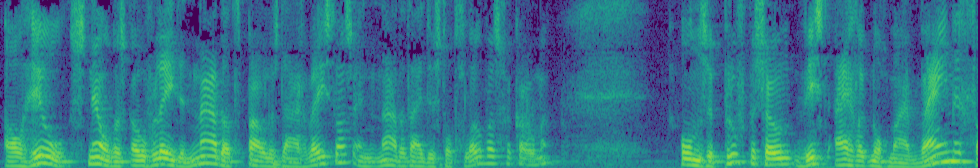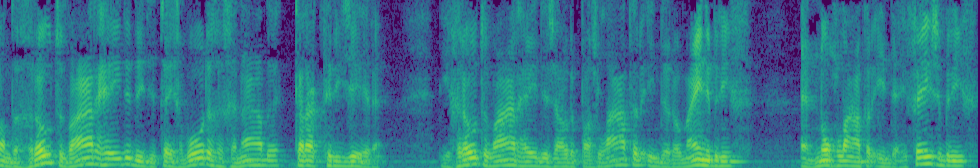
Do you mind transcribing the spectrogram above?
al heel snel was overleden nadat Paulus daar geweest was en nadat hij dus tot geloof was gekomen. Onze proefpersoon wist eigenlijk nog maar weinig van de grote waarheden die de tegenwoordige genade karakteriseren. Die grote waarheden zouden pas later in de Romeinenbrief en nog later in de Efezebrief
